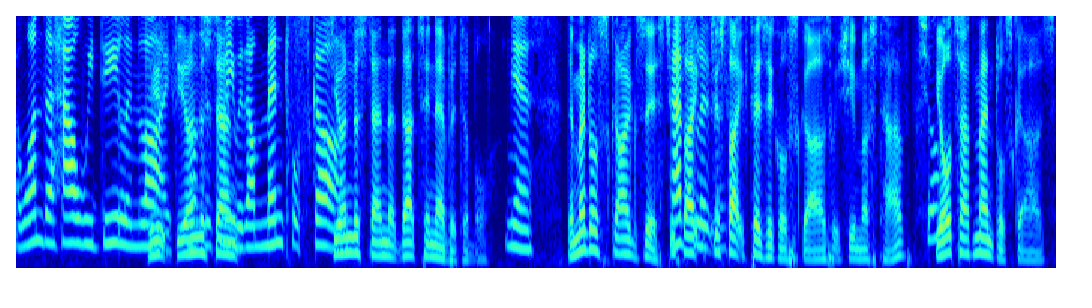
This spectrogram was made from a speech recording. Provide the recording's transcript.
I wonder how we deal in you- life, do you not just me, with our mental scars. Do you understand that that's inevitable? Yes, The mental scar exists, just like Absolutely. just like physical scars, which you must have. sure. You also have mental scars.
